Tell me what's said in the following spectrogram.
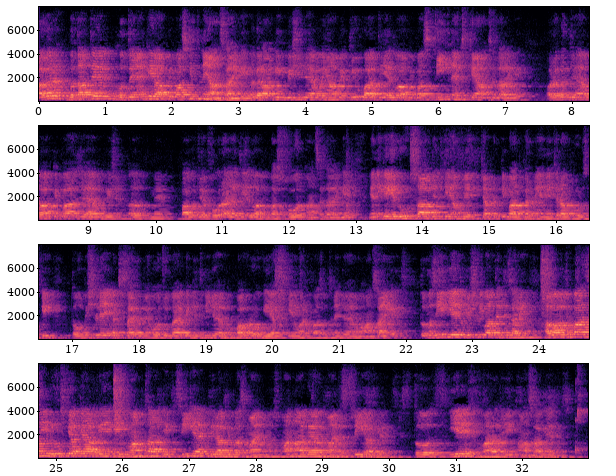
अगर बताते होते हैं कि आपके पास कितने आंसर आएँगे? अगर आपकी इक्वेशन जो है वो यहाँ पे क्यूब आती है तो आपके पास तीन एक्स के आंसर आएँगे। और अगर जो है वो आपके पास जो है क्वेश्चन में पावर जो है फोर आ जाती है तो आपके पास फोर आंसर आएँगे। यानी कि ये रूट्स आप जिनके हम एक चैप्टर की बात कर रहे हैं नेचर ऑफ़ रूट्स की तो पिछले एक्सरसाइज में हो चुका है कि जितनी जो है वो पावर होगी एक्स की हमारे पास उतने जो है वो आंसर आएँगे। तो मजीद ये तो पिछली बातें थी सारी। अब आपके पास ये रूट्स क्या क्या आ गए एक वन था, एक थ्री है, फिर आपके पास माइनस वन आ गया, और माइनस थ्री आ गया। तो ये हमारा जो आंसर आ गया।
